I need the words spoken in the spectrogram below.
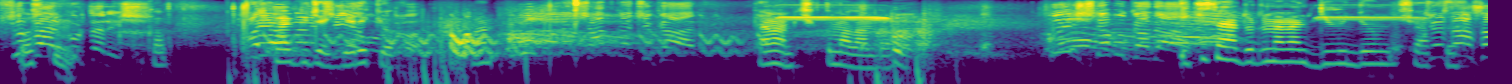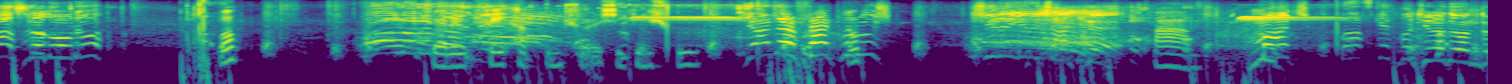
Süper Dostum, kurtarış. Kaf Ayağının güce gerek yok. çıkar. tamam çıktım alandan. İşte bu kadar. İki sene durdum hemen düğün düğün şey yaptı. Ceza sahasına doğru. Hop şöyle fake attım şöyle şekil şukul. Yerden sert vuruş. Çaktı. Aa, Maç basket maçına döndü.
